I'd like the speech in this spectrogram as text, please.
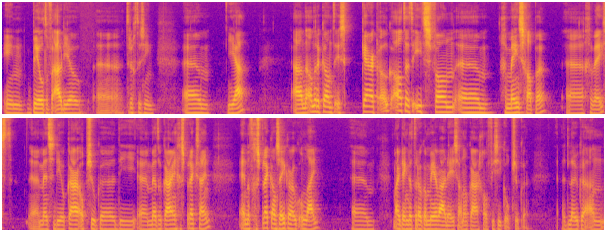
in beeld of audio terug te zien. Ehm, ja. Aan de andere kant is kerk ook altijd iets van ehm, gemeenschappen eh, geweest. Eh, mensen die elkaar opzoeken, die eh, met elkaar in gesprek zijn. En dat gesprek kan zeker ook online. Ehm, maar ik denk dat er ook een meerwaarde is aan elkaar gewoon fysiek opzoeken. Het leuke aan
